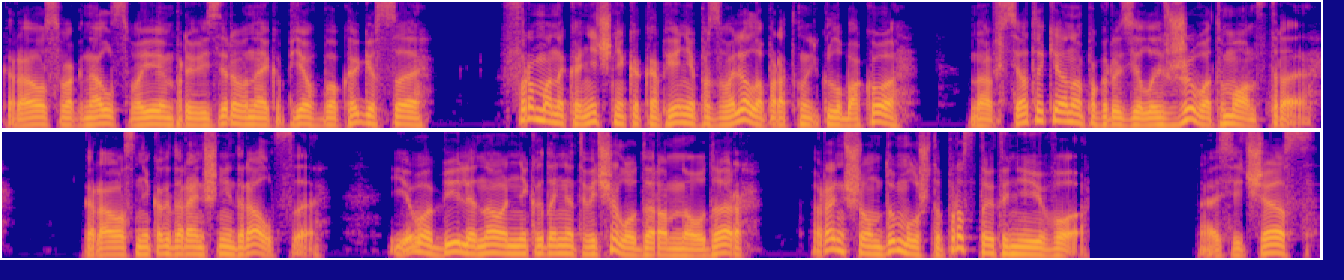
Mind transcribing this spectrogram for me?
Краус вогнал свое импровизированное копье в бок Эгиса. Форма наконечника копья не позволяла проткнуть глубоко, но все таки оно погрузилось в живот монстра. Краус никогда раньше не дрался. Его били, но он никогда не отвечал ударом на удар. Раньше он думал, что просто это не его. А сейчас,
